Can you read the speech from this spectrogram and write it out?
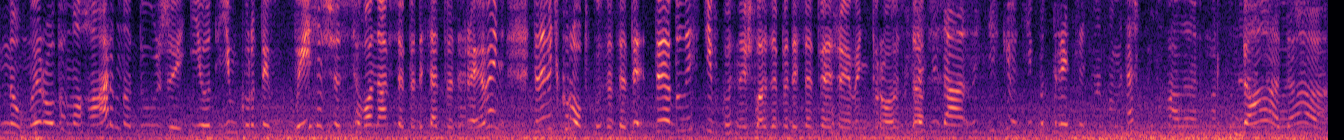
ну ми робимо гарно дуже, і от їм крутий вихід, що всього на всього 55 гривень. Ти навіть коробку за це. Ти, ти аби листівку знайшла за 55 гривень просто. Кстати, да, листівки оці по 30, ми пам'ятаєш, купували марку на Да, да.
